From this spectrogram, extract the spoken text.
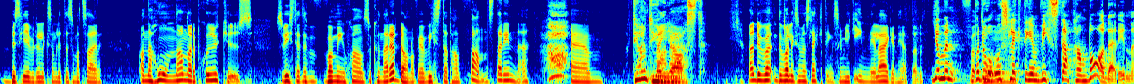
beskriver det liksom lite som att så här, när hon hamnade på sjukhus så visste jag att det var min chans att kunna rädda honom för jag visste att han fanns där inne. Ehm, Det har inte jag jag- läst. Ja, det, var, det var liksom en släkting som gick in i lägenheten. Ja, men vadå? hon- Och släktingen visste att han var där inne?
